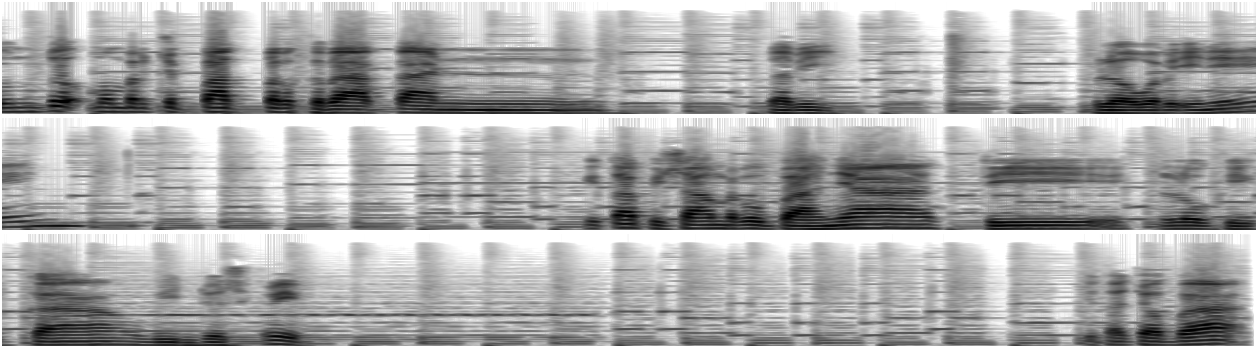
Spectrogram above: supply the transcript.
Untuk mempercepat pergerakan dari blower ini kita bisa merubahnya di logika Windows Script. Kita coba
